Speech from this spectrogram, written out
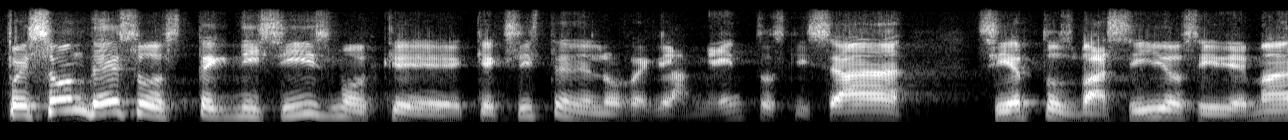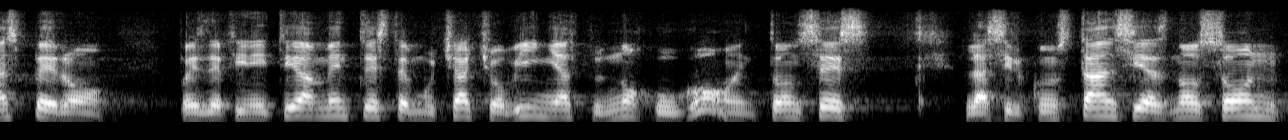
Pues son de esos tecnicismos que, existen en los reglamentos, quizá ciertos vacíos y demás, pero pues definitivamente este muchacho Viñas pues no jugó, entonces las circunstancias no son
